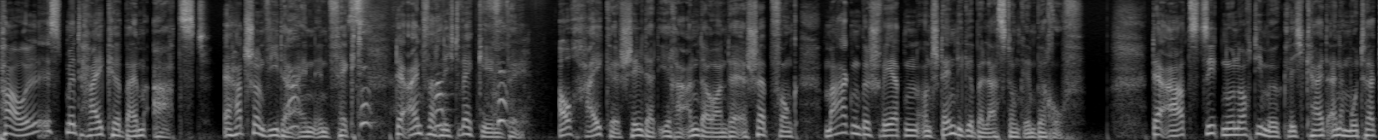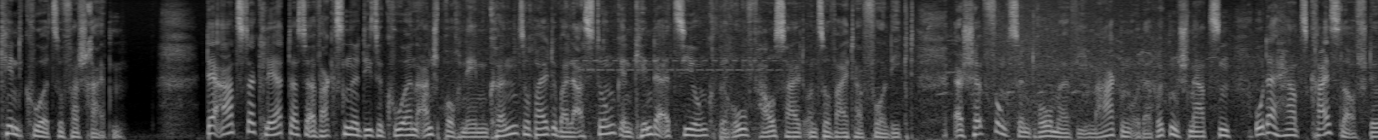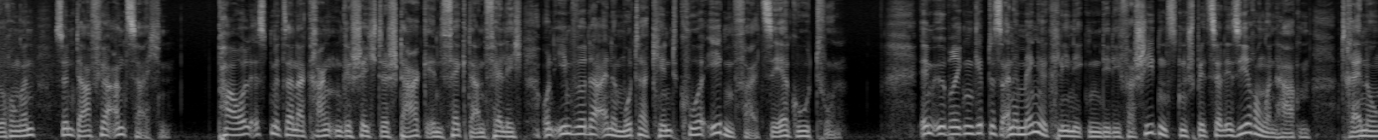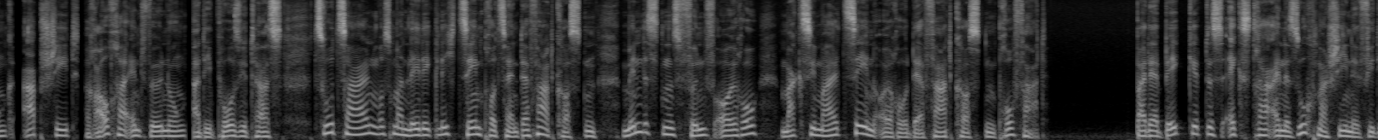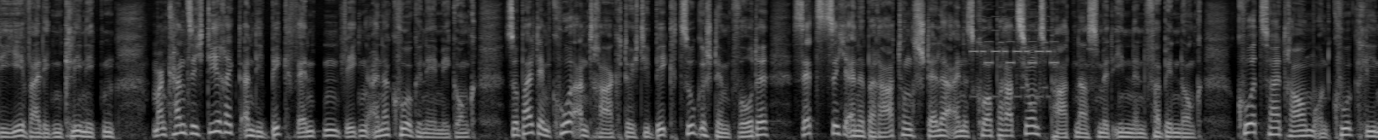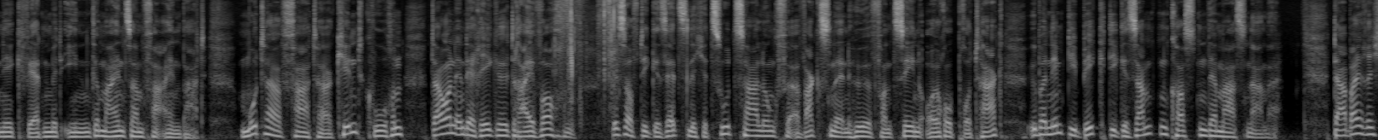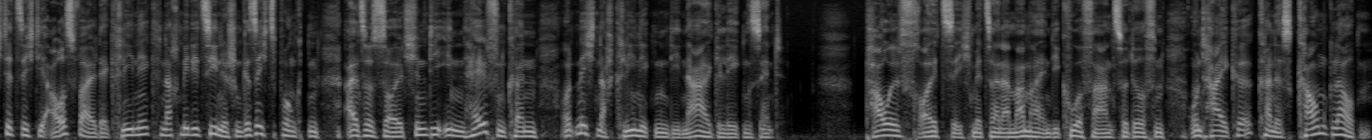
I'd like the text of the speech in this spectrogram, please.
Paul ist mit Heike beim Arzt. Er hat schon wieder einen Infekt, der einfach nicht weggehen will. Auch Heike schildert ihre andauernde Erschöpfung, Magenbeschwerden und ständige Belastung im Beruf. Der Arzt sieht nur noch die Möglichkeit, eine Mutter-Kind-Kur zu verschreiben. Der Arzt erklärt, dass Erwachsene diese Kur in Anspruch nehmen können, sobald Überlastung in Kindererziehung, Beruf, Haushalt usw. So vorliegt. Erschöpfungssyndrome wie Magen- oder Rückenschmerzen oder Herz-Kreislauf-Störungen sind dafür Anzeichen. Paul ist mit seiner Krankengeschichte stark infektanfällig und ihm würde eine Mutter-Kind-Kur ebenfalls sehr gut tun. Im Übrigen gibt es eine Menge Kliniken, die die verschiedensten Spezialisierungen haben. Trennung, Abschied, Raucherentwöhnung, Adipositas. Zuzahlen muss man lediglich 10% der Fahrtkosten, mindestens 5 Euro, maximal 10 Euro der Fahrtkosten pro Fahrt. Bei der BIC gibt es extra eine Suchmaschine für die jeweiligen Kliniken. Man kann sich direkt an die BIC wenden wegen einer Kurgenehmigung. Sobald dem Kurantrag durch die BIC zugestimmt wurde, setzt sich eine Beratungsstelle eines Kooperationspartners mit Ihnen in Verbindung. Kurzeitraum und Kurklinik werden mit Ihnen gemeinsam vereinbart. Mutter, Vater, Kind-Kuren dauern in der Regel drei Wochen. Bis auf die gesetzliche Zuzahlung für Erwachsene in Höhe von 10 Euro pro Tag übernimmt die BIC die gesamten Kosten der Maßnahme. Dabei richtet sich die Auswahl der Klinik nach medizinischen Gesichtspunkten, also solchen, die ihnen helfen können und nicht nach Kliniken, die nahegelegen sind. Paul freut sich, mit seiner Mama in die Kur fahren zu dürfen, und Heike kann es kaum glauben.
